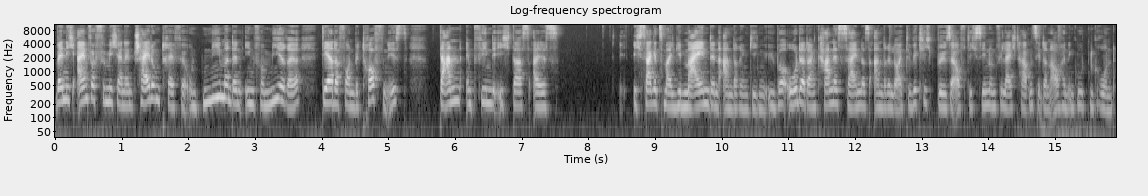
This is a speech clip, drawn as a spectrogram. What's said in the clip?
Wenn ich einfach für mich eine Entscheidung treffe und niemanden informiere, der davon betroffen ist, dann empfinde ich das als ich sage jetzt mal, gemein den anderen gegenüber. Oder dann kann es sein, dass andere Leute wirklich böse auf dich sind und vielleicht haben sie dann auch einen guten Grund.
